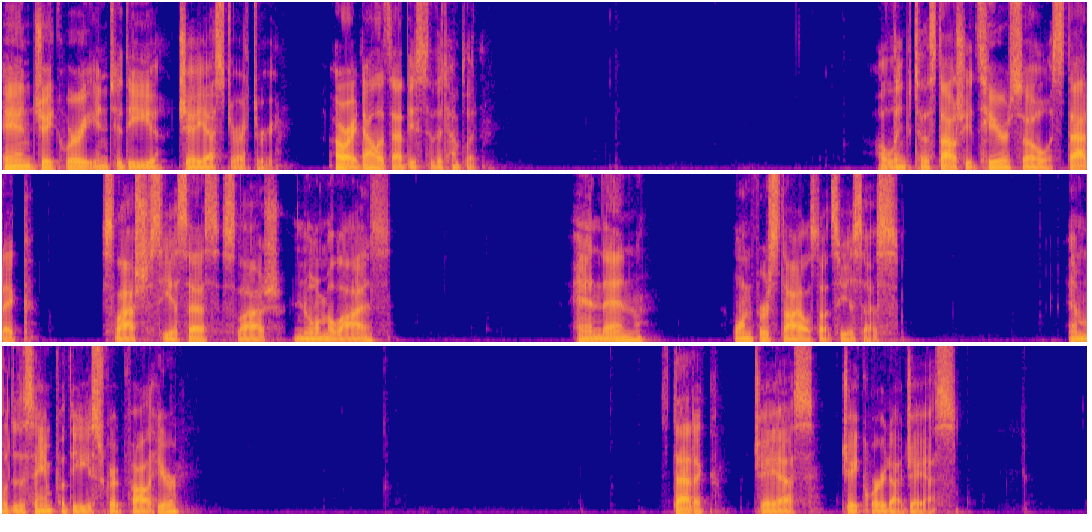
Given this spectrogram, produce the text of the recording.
and jQuery into the JS directory. All right, now let's add these to the template. I'll link to the style sheets here. So static slash CSS slash normalize. And then one for styles.css. And we'll do the same for the script file here. Static JS jQuery.js.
